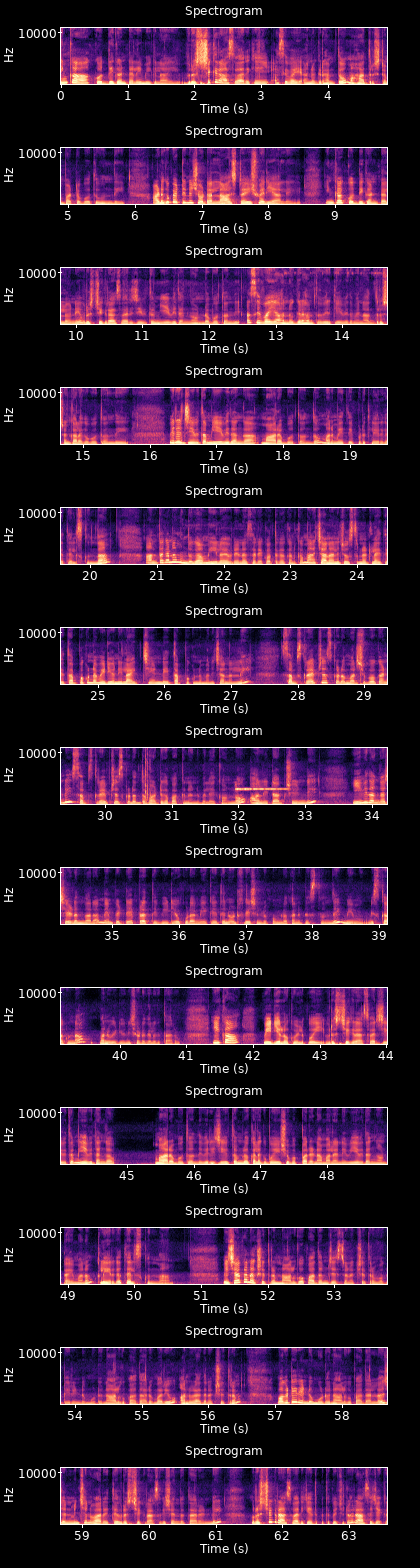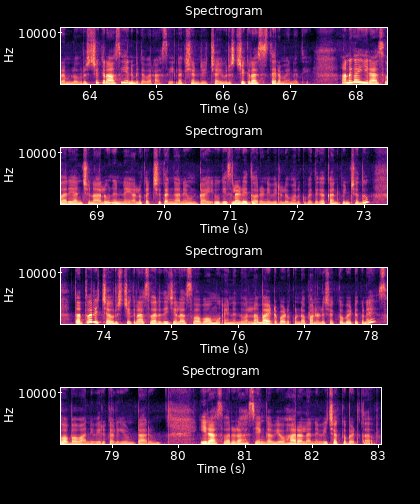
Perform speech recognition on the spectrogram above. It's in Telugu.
ఇంకా కొద్ది గంటలే మిగిలాయి. వృశ్చిక రాశి వారికి అశివయ్య అనుగ్రహంతో మహాదృష్టం పట్టబోతూ ఉంది. అడుగుపెట్టిన చోటల్లా అష్టైశ్వర్యాలే. ఇంకా కొద్ది గంటల్లోనే వృశ్చిక రాశి వారి జీవితం ఏ విధంగా ఉండబోతోంది? ఆ శివయ్య అనుగ్రహంతో వీరికి ఏ విధమైన అదృష్టం కలగబోతోంది? వీరి జీవితం ఏ విధంగా మారబోతోందో మనమైతే ఇప్పుడు క్లియర్గా తెలుసుకుందాం. అంతకన్నా ముందుగా మీలో ఎవరైనా సరే కొత్తగా కనుక మన ఛానల్ని చూస్తున్నట్లయితే తప్పకుండా వీడియోని లైక్ చేయండి తప్పకుండా మన ఛానల్ని సబ్స్క్రైబ్ చేసుకోవడం మర్చిపోకండి. సబ్స్క్రైబ్ చేసుకోవడంతో పాటుగా పక్కన బెల్ ఐకాన్లో ఆల్ని ట్యాప్ చేయండి. ఈ విధంగా చేయడం ద్వారా మేము పెట్టే ప్రతి వీడియో కూడా మీకైతే నోటిఫికేషన్ రూపంలో కనిపిస్తుంది. మేము మిస్ కాకుండా మన వీడియోని చూడగలుగుతారు. ఇక వీడియోలోకి వెళ్ళిపోయి వృశ్చిక రాశి వారి జీవితం ఏ విధంగా మారబోతోంది. వీరి జీవితంలో కలగబోయే శుభ పరిణామాలు అనేవి ఏ విధంగా ఉంటాయో మనం క్లియర్గా తెలుసుకుందాం. విశాఖ నక్షత్రం నాలుగో పాదం జ్యేష్ఠ నక్షత్రం ఒకటి రెండు మూడు నాలుగు పాదాలు మరియు అనురాధ నక్షత్రం ఒకటి రెండు మూడు నాలుగు పాదాల్లో జన్మించిన వారైతే వృశ్చిక రాశికి చెందుతారండి. వృశ్చిక రాశి వారికి అధిపతి కుజుడు రాశి చక్రంలో వృశ్చిక రాశి ఎనిమిదవ రాశి. లక్షణ రీత్యా ఈ వృశ్చిక రాశి స్థిరమైనది. అనగా ఈ రాశి వారి అంచనాలు నిర్ణయాలు ఖచ్చితంగానే ఉంటాయి. ఉగిసలాడే ధోరణి వీరిలో మనకు పెద్దగా కనిపించదు. తత్వరీత్యా వృశ్చిక రాశి వారిది జల స్వభావం అయినందువలన బయటపడకుండా పనులు చక్కబెట్టుకునే స్వభావాన్ని వీరు కలిగి ఉంటారు. ఈ రాశి వారు ముఖ్యంగా వ్యవహారాలు అనేవి చక్కబెడతారు.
